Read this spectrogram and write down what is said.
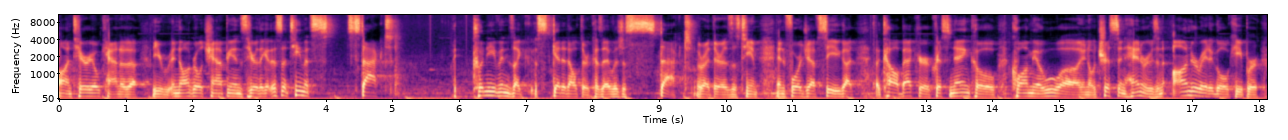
Ontario, Canada. The inaugural champions here. They get this is a team that's stacked couldn't even like get it out there because it was just stacked right there as this team. And Forge FC, you got Kyle Bekker, Chris Nanco, Kwame Awuah, you know, Triston Henry, who's an underrated goalkeeper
